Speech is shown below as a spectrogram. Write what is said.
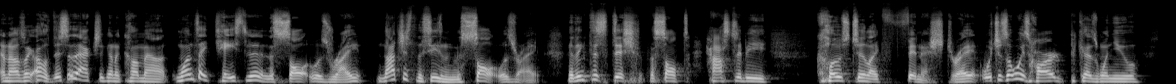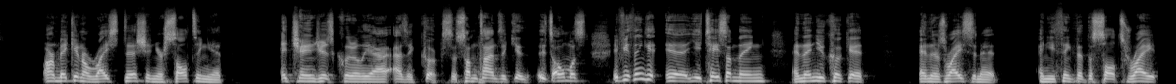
and I was like, oh, this is actually going to come out. Once I tasted it and the salt was right, not just the seasoning, the salt was right. I think this dish, the salt has to be close to like finished, right? Which is always hard because when you are making a rice dish and you're salting it, it changes clearly as it cooks. So sometimes it it's almost if you think it, uh, you taste something and then you cook it and there's rice in it and you think that the salt's right,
